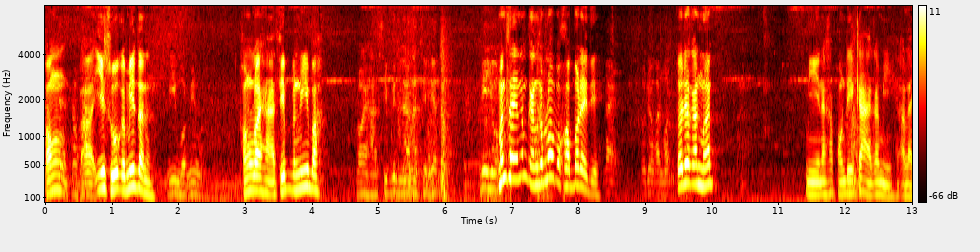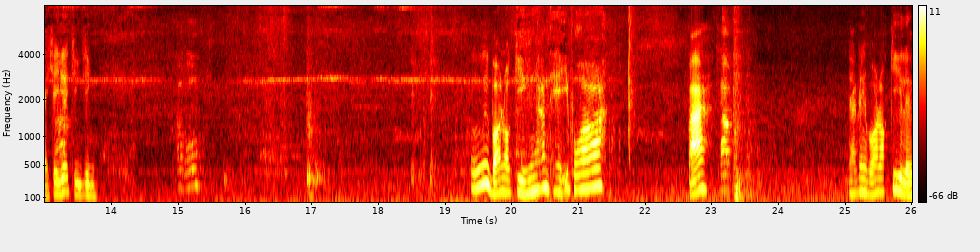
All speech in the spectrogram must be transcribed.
ของอ่าอีซูก็มีตอนนนมีหมดมีหมดของร้อยห้าสิบมันมีปะร้อยห้าสิบมิลลิลิตรนาทีเดียวมีอยู่มันใส่น้ำกันกับโลบขอบบ่ได้ดิ ได้ตัวเดียวกันหมดตัวเดียวกันเหมือนมีนะครับ ของเดก้าก็มีอะไรแค่เยอะจริง ครับผม เอ้ยบอลล็อกกี้คืองามเทอีพอป๋าครับ อยากได้บอลล็อกกี้เลย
